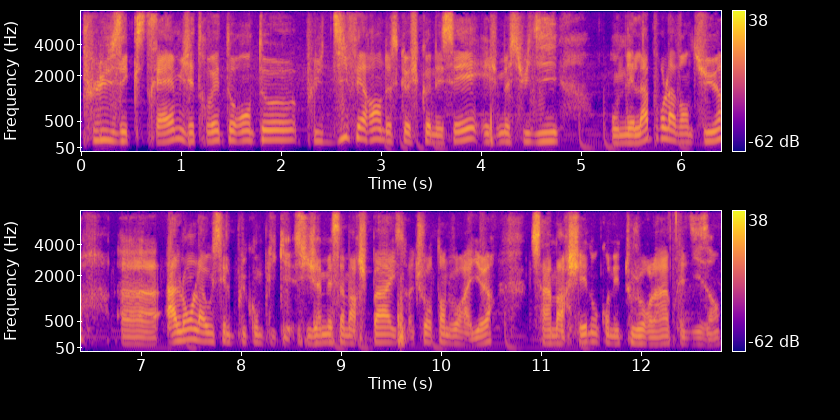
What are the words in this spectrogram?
plus extrême, j'ai trouvé Toronto plus différent de ce que je connaissais et je me suis dit, on est là pour l'aventure, euh, allons là où c'est le plus compliqué. Si jamais ça marche pas, il sera toujours temps de voir ailleurs. Ça a marché, donc on est toujours là après 10 ans.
